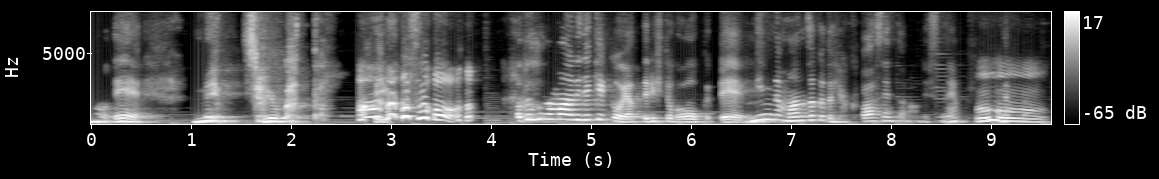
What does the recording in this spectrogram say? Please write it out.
ので、めっちゃ良かった。あそう。私の周りで結構やってる人が多くてみんな満足度100%なんですね。うん。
